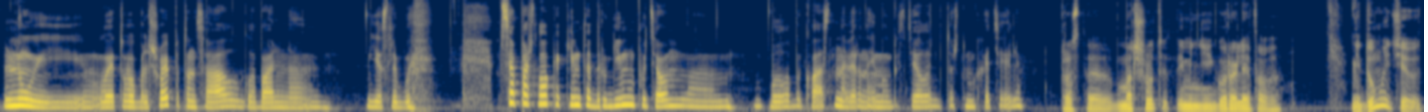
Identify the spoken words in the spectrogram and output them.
Ну и у этого большой потенциал глобально. Если бы все пошло каким-то другим путем, э, было бы классно, наверное, и мы бы сделали то, что мы хотели. Просто маршрут имени Егора Летова. Не думайте вот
